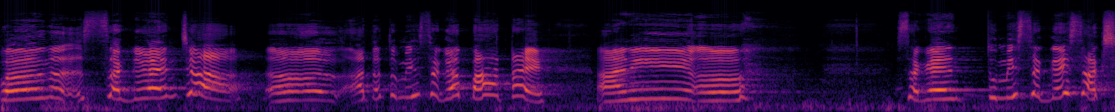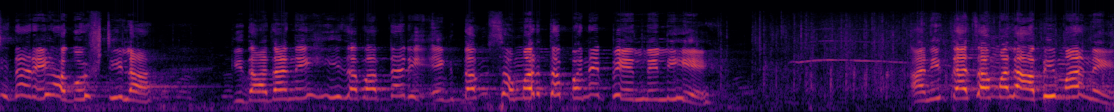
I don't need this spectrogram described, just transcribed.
पण सगळ्यांच्या आता तुम्ही सगळं पाहताय आणि अ, सगळे तुम्ही सगळे साक्षीदार आहे ह्या गोष्टीला की दादाने ही जबाबदारी एकदम समर्थपणे पेरलेली आहे. आणि त्याचा मला अभिमान आहे.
